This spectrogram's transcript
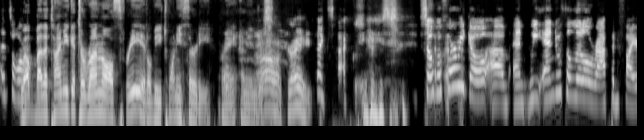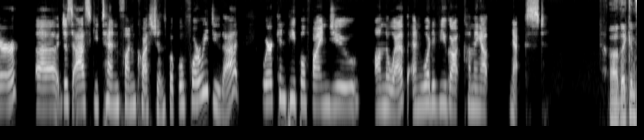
That's horrible. Well, by the time you get to run all three, it'll be 2030, right? I mean, just Oh, great. exactly. Jeez. So before we go, um, and we end with a little rapid fire, uh, just ask you 10 fun questions. But before we do that, where can people find you on the web and what have you got coming up next? Uh, they can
